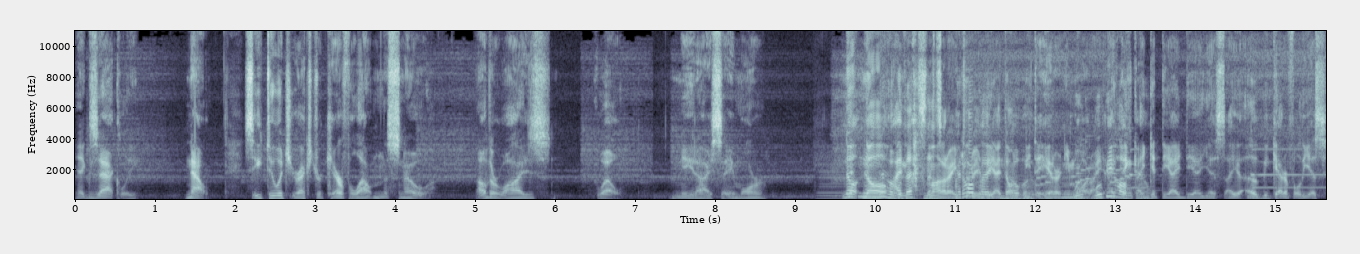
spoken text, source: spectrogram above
Exactly. Now, see to it you're extra careful out in the snow. Otherwise, well, need I say more? No, no, no, I'm, that's, I'm that's, alright, I really. I don't no, need to hear anymore. We'll, we'll I, I think now. I get the idea, yes. I, I'll be careful, yes.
